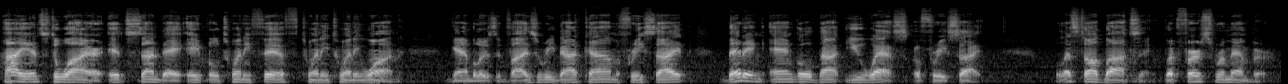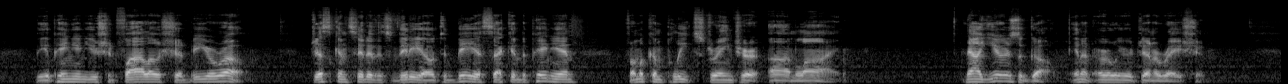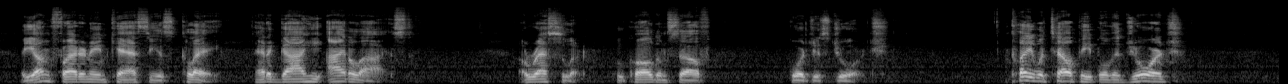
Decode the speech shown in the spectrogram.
Hi, it's Dwyer. It's Sunday, April 25th, 2021. GamblersAdvisory.com, a free site. BettingAngle.us, a free site. Let's talk boxing. But first, remember the opinion you should follow should be your own. Just consider this video to be a second opinion from a complete stranger online. Now, years ago, in an earlier generation, a young fighter named Cassius Clay had a guy he idolized a wrestler who called himself Gorgeous George. Clay would tell people that George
